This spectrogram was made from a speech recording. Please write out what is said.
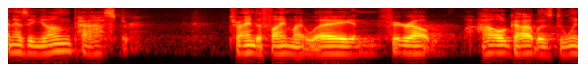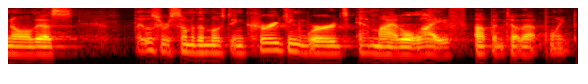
And as a young pastor, trying to find my way and figure out how God was doing all this, those were some of the most encouraging words in my life up until that point.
